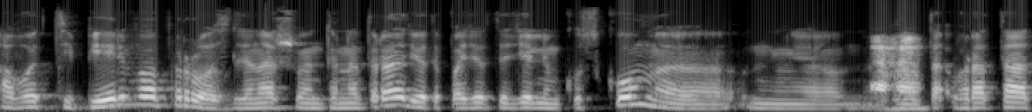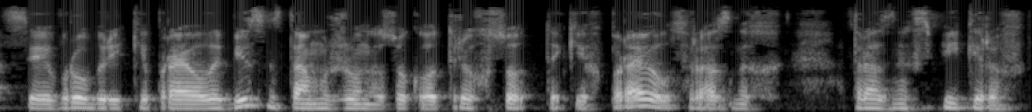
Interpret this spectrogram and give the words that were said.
А вот теперь вопрос для нашего интернет-радио. Это пойдет отдельным куском э, э, ага. в ротации в рубрике «Правила бизнеса». Там уже у нас около 300 таких правил с разных, от разных спикеров.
